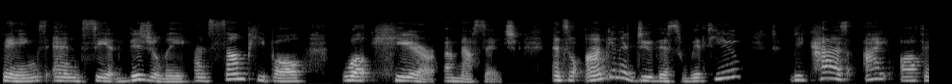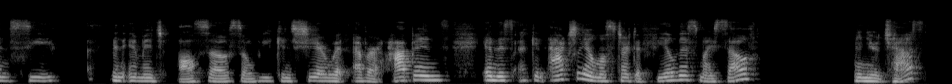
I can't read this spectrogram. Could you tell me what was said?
things and see it visually and some people will hear a message and so i'm going to do this with you because i often see an image also so we can share whatever happens in this. I can actually almost start to feel this myself in your chest.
